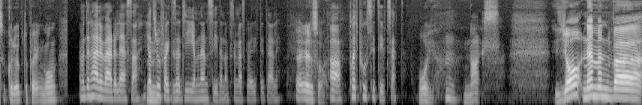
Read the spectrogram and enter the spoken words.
ska kolla upp det på en gång. Ja, men den här är värd att läsa. Jag Mm. tror faktiskt att JM nämns sidan också om jag ska vara riktigt ärlig. Är det så? Ja, på ett positivt sätt. Oj, Mm. nice. Ja, nej men vad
